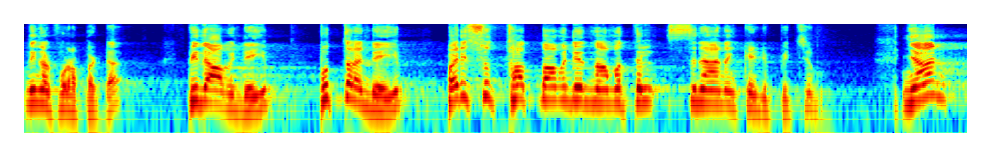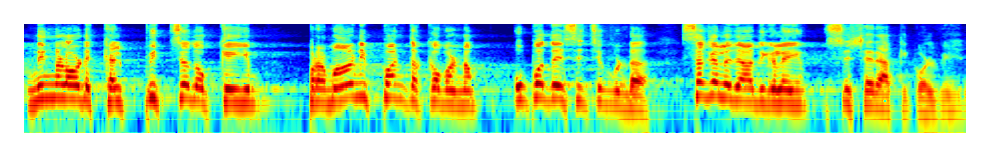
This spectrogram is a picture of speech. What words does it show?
നിങ്ങൾ പുറപ്പെട്ട് പിതാവിന്റെയും പുത്രന്റെയും പരിശുദ്ധാത്മാവിന്റെ നാമത്തിൽ സ്നാനം കഴിപ്പിച്ചും ഞാൻ നിങ്ങളോട് കൽപ്പിച്ചതൊക്കെയും പ്രമാണിപ്പാൻ തക്കവണ്ണം ഉപദേശിച്ചും കൊണ്ട് സകല ജാതികളെയും ശിഷ്യരാക്കിക്കൊള്ളുവീൻ.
